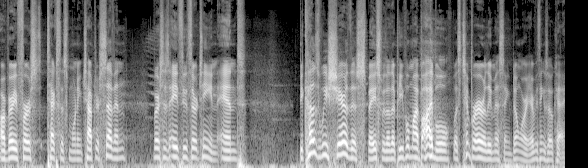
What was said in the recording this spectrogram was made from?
our very first text this morning, chapter 7, verses 8 through 13. And because we share this space with other people, my Bible was temporarily missing. Don't worry, everything's okay.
